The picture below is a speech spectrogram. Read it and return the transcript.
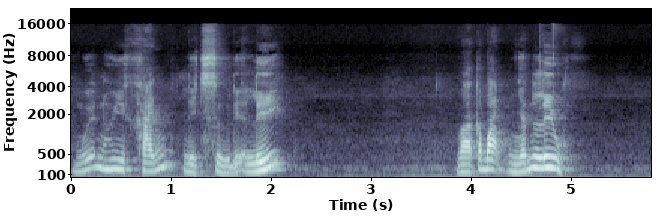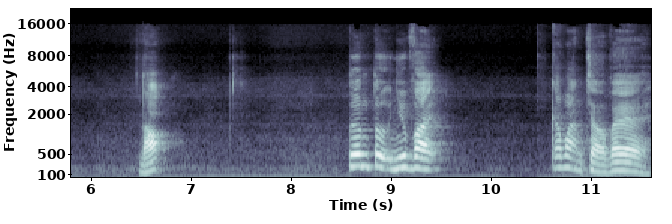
Nguyễn Huy Khánh, lịch sử địa lý. Và các bạn nhấn lưu. Đó. Tương tự như vậy, các bạn trở về.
